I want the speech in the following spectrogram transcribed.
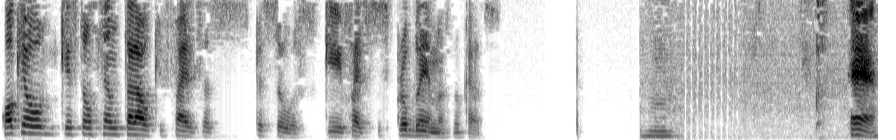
qual que é a questão central que faz essas pessoas que faz esses problemas no caso uhum. é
